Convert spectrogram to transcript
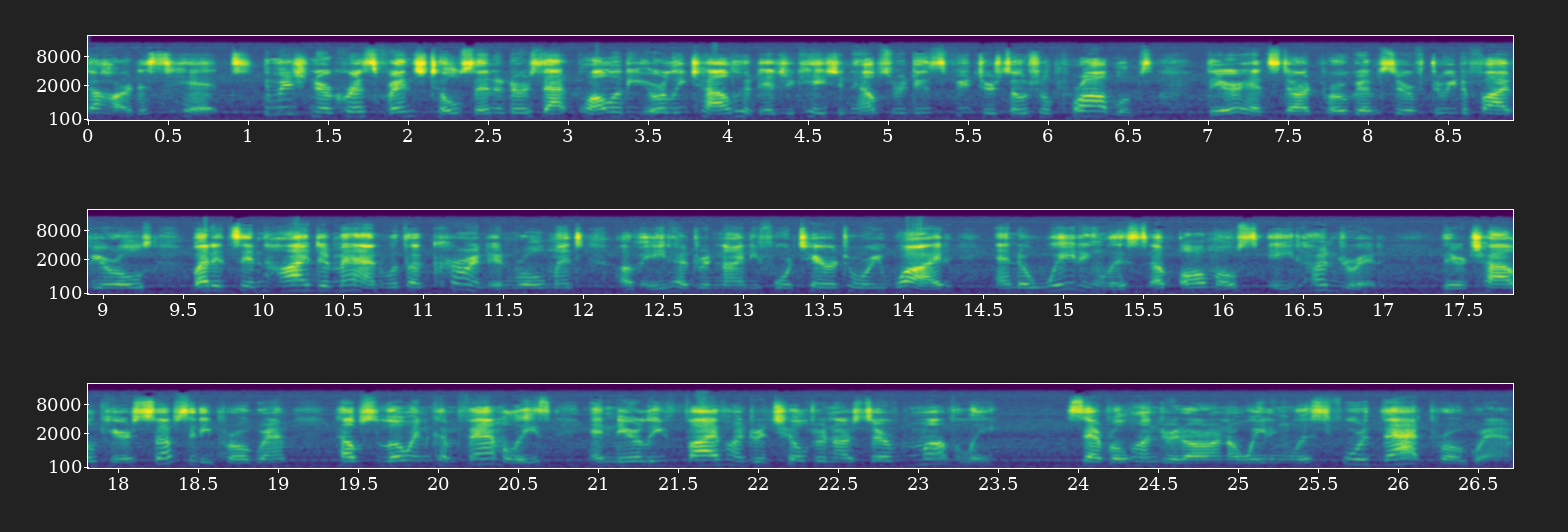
the hardest hit. Commissioner Chris Finch told senators that quality early childhood education helps reduce future social problems. Their Head Start program serves 3 to 5 year olds, but it's in high demand with a current enrollment of 894 territory wide and a waiting list of almost 800. Their child care subsidy program helps low income families, and nearly 500 children are served monthly. Several hundred are on a waiting list for that program.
